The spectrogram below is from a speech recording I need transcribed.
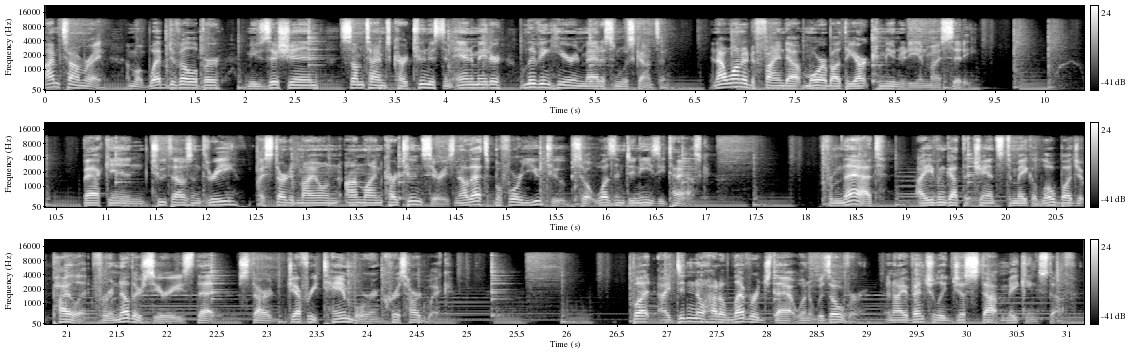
I'm Tom Ray. I'm a web developer, musician, sometimes cartoonist and animator living here in Madison, Wisconsin. And I wanted to find out more about the art community in my city. Back in 2003, I started my own online cartoon series. Now, that's before YouTube, so it wasn't an easy task. From that, I even got the chance to make a low budget pilot for another series that starred Jeffrey Tambor and Chris Hardwick. But I didn't know how to leverage that when it was over, and I eventually just stopped making stuff.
